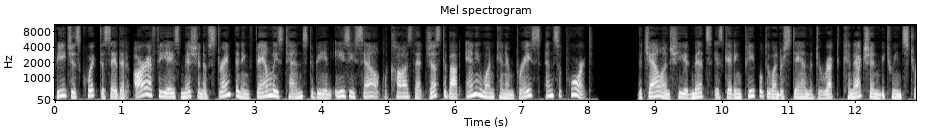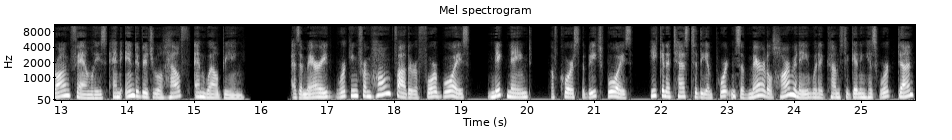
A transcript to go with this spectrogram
Beach is quick to say that RFVA's mission of strengthening families tends to be an easy sell, a cause that just about anyone can embrace and support. The challenge, he admits, is getting people to understand the direct connection between strong families and individual health and well being. As a married, working from home father of four boys, nicknamed, of course, the Beach Boys, he can attest to the importance of marital harmony when it comes to getting his work done,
